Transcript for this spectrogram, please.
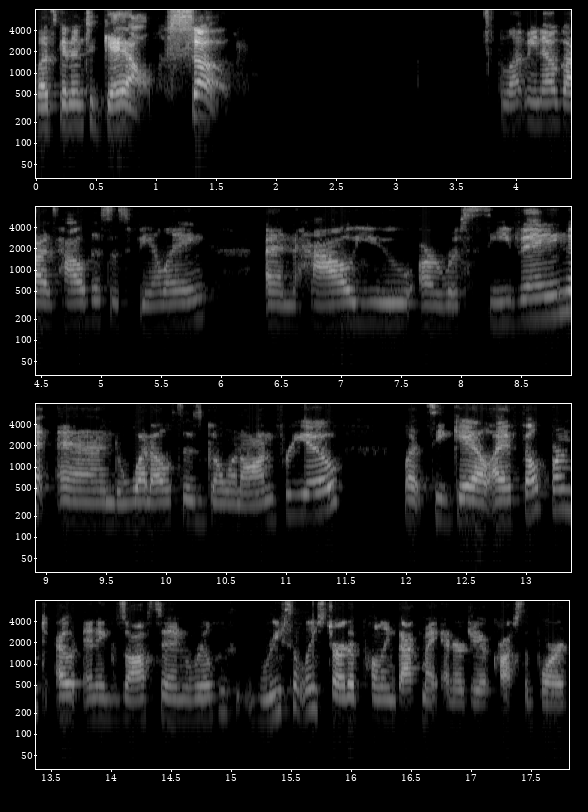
Let's get into gail. So let me know guys how this is feeling and how you are receiving and what else is going on for you. Let's see, Gail, I have felt burnt out and exhausted and really recently started pulling back my energy across the board,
